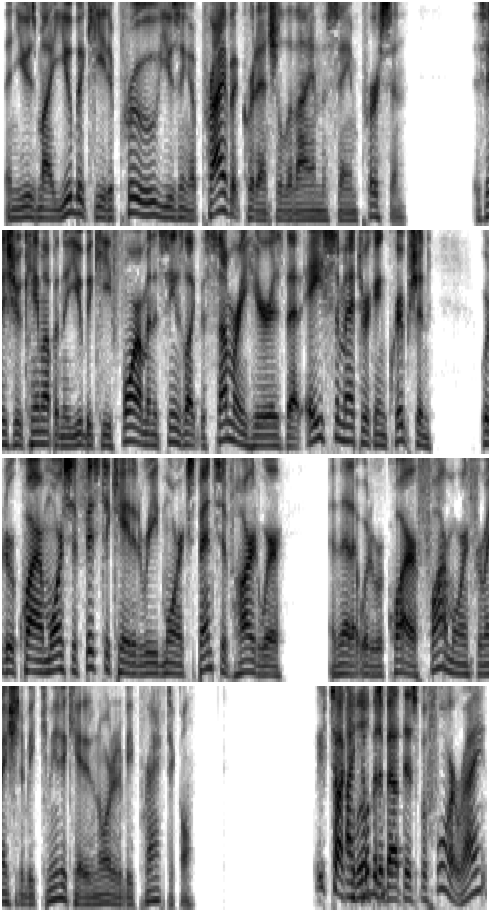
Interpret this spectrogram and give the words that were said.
then use my YubiKey to prove using a private credential that I am the same person. This issue came up in the YubiKey forum, and it seems like the summary here is that asymmetric encryption would require more sophisticated, read more expensive hardware, and that it would require far more information to be communicated in order to be practical. We've talked a I little bit about this before, right?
